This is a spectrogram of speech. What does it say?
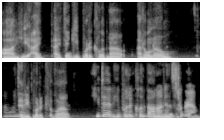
Uh, he, I, I think he put a clip out. I don't know. I. Did he put a clip out? He did. He put a clip out on Instagram.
